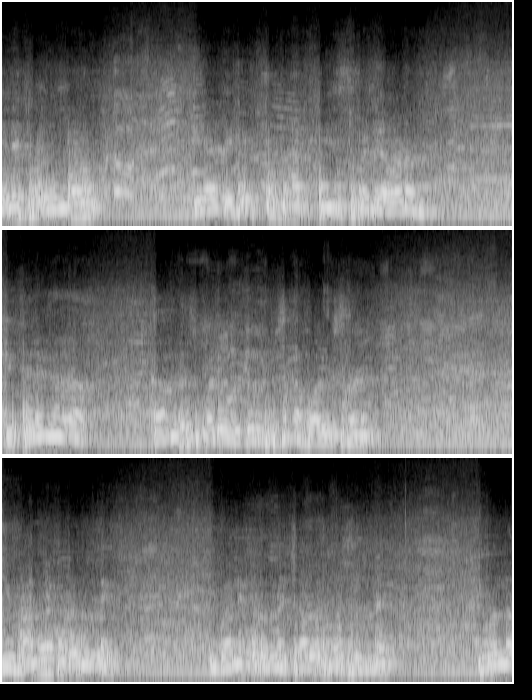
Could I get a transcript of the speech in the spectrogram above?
ఎన్నికలు ఉండవు. ఇలాంటి వ్యక్తులను తీసుకుని రావడం ఈ తెలంగాణ కాంగ్రెస్ పార్టీ దురదృష్టంగా భావిస్తున్నాను ఇవన్నీ కూడా ఉన్నాయి. ఇవన్నీ కూడా ఉన్నాయి. చాలా సమస్యలు ఉన్నాయి. ఇవల్ల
